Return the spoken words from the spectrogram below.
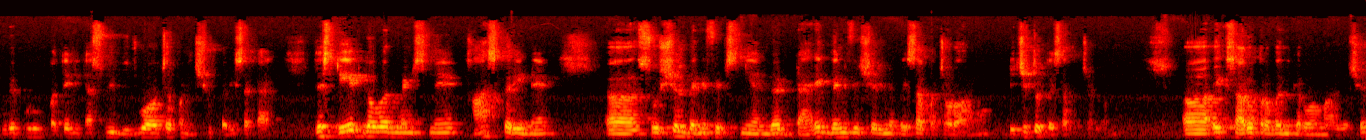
પૂરેપૂરું પતે નહીં, ત્યાં સુધી બીજું વાઉચર પણ ઇસ્યુ કરી શકાય. એટલે સ્ટેટ ગવર્મેન્ટ્સને ખાસ કરીને સોશિયલ બેનિફિટ્સની અંદર ડાયરેક્ટ બેનિફિશિયરીને પૈસા પહોંચાડવાનો ડિજિટલ પૈસા પહોંચાડવાનો એક સારો પ્રબંધ કરવામાં આવ્યો છે.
